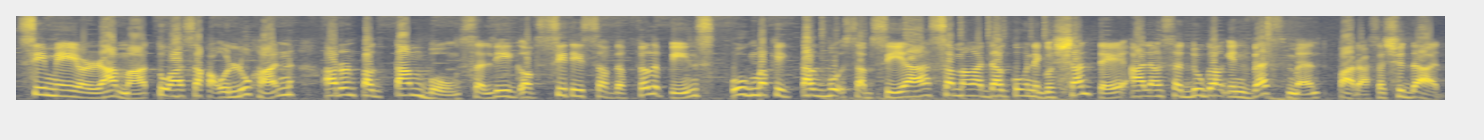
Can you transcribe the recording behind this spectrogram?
si Mayor Rama tuwa sa kauluhan aron pagtambong sa League of Cities of the Philippines ug makigtagbo sab siya sa mga dagkong negosyante alang sa dugang investment para sa syudad.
